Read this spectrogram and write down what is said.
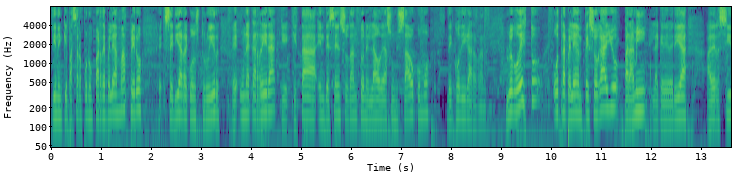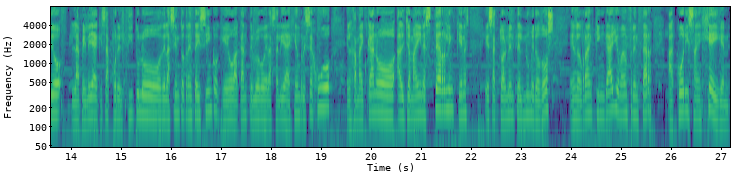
tienen que pasar por un par de peleas más, pero eh, sería reconstruir eh, una carrera que, está en descenso tanto en el lado de Asunsao como de Cody Garbrandt. Luego de esto, otra pelea en peso gallo, para mí la que debería haber sido la pelea quizás por el título de la 135 que quedó vacante luego de la salida de Henry Sejudo, el jamaicano Aljamain Sterling, quien es, actualmente el número 2 en el ranking gallo, va a enfrentar a Cory Sanhagen,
